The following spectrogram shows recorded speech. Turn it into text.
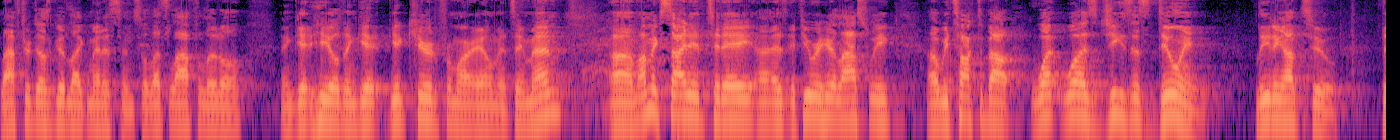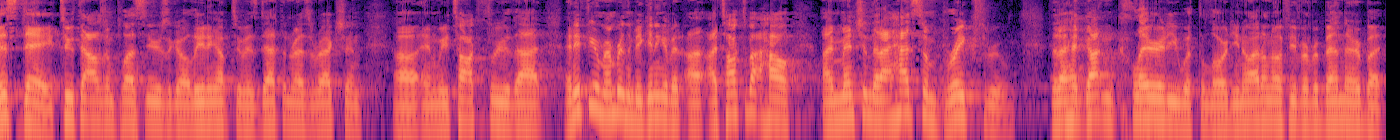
laughter does good like medicine. So let's laugh a little and get healed and get get cured from our ailments. Amen. Um, I'm excited today. Uh, if you were here last week, uh, we talked about what was Jesus doing leading up to this day, 2,000 plus years ago, leading up to his death and resurrection. Uh, and we talked through that. And if you remember in the beginning of it, uh, I talked about how I mentioned that I had some breakthrough that I had gotten clarity with the Lord. You know, I don't know if you've ever been there, but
